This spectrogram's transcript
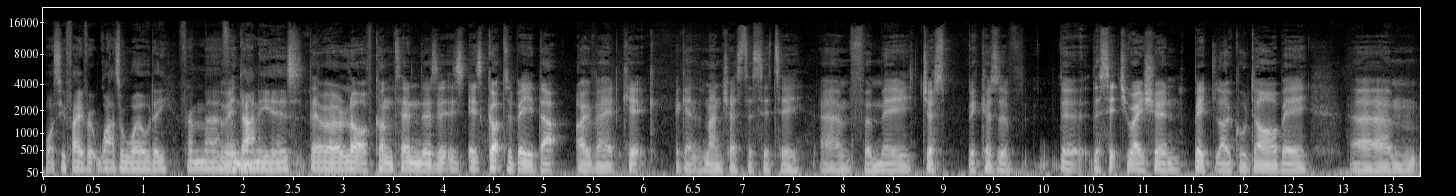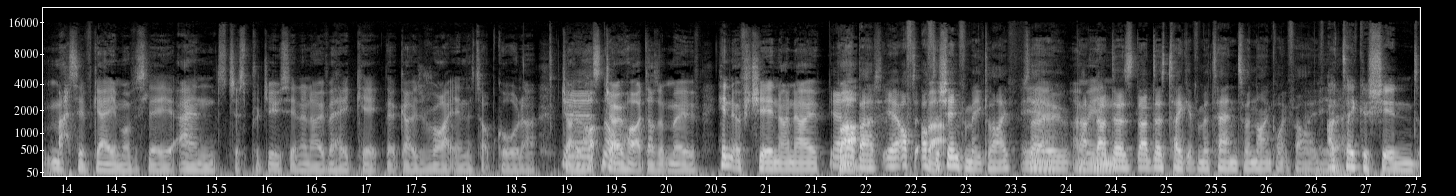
what's your favourite Wazza Worldy from uh, from mean, Danny years? There are a lot of contenders. It's, it's got to be that overhead kick against Manchester City um, for me, just because of the the situation, big local derby, um, massive game, obviously, and just producing an overhead kick that goes right in the top corner. Joe, Yeah, Hart, not- Joe Hart doesn't move. Hint of shin, I know. Yeah, but not bad. Yeah, off the, off the shin for me, Clive. So Yeah, I that, that does that does take it from a 10 to a 9.5. Yeah. I'd take a shinned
